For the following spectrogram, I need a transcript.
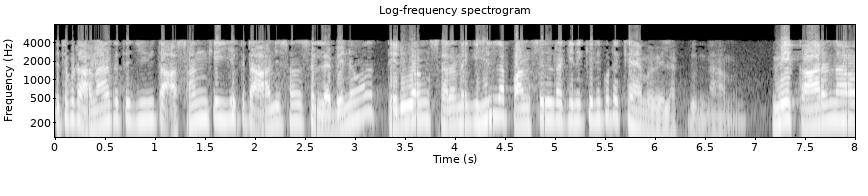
එතකොට අනාගත ජීවිත අසංකේයයකට ආනිසංස ලැබෙනවා තෙරුවන් සරණ ගිහිල්ලා පන්සල් රකින්න කෙනෙකුට කෑම වේලක් දුන්නාම. මේ කාරණාව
